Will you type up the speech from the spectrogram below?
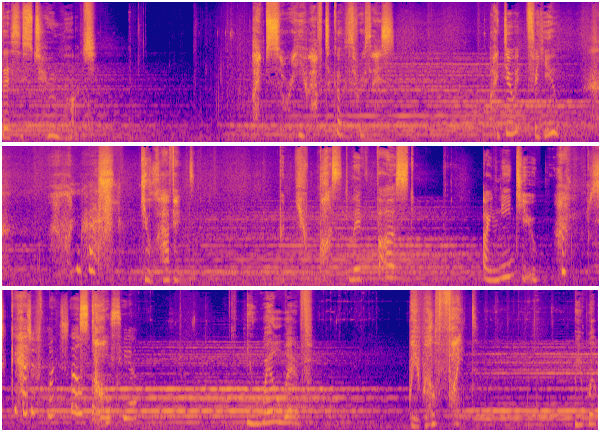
This is too much. I'm sorry you have to go through this. I do it for you. I want rest. You'll have it. But you must live first. I need you. I'm scared of myself, Stop. Alicia. You will live. We will fight. We will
